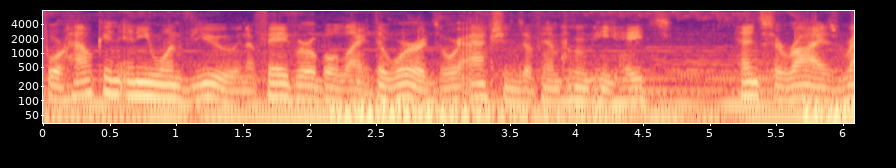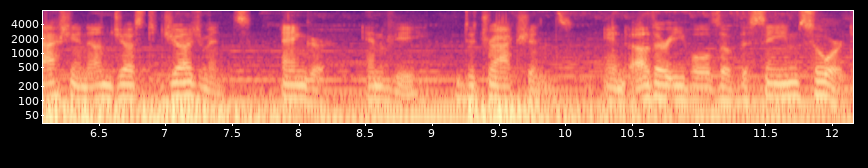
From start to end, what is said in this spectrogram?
for how can anyone view in a favorable light the words or actions of him whom he hates? Hence arise rash and unjust judgments, anger, envy, detractions, and other evils of the same sort,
